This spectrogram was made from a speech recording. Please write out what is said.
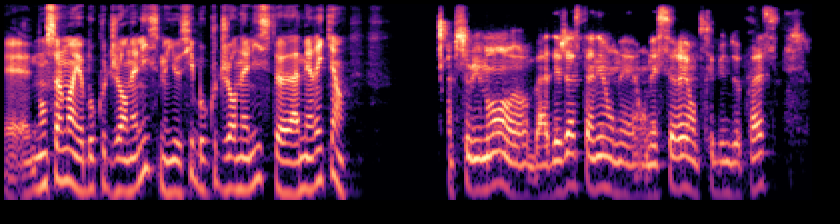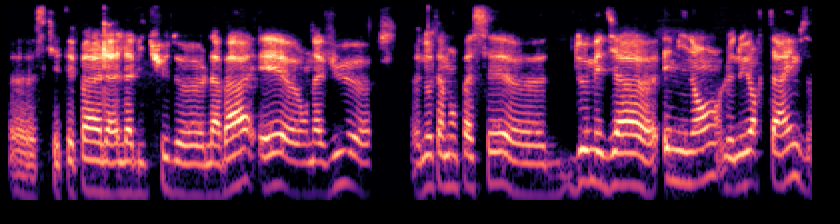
euh, non seulement il y a beaucoup de journalistes, mais il y a aussi beaucoup de journalistes américains. Absolument. Euh, bah déjà cette année, on est serré en tribune de presse, euh, ce qui n'était pas l'habitude euh, là-bas, et on a vu notamment passer deux médias éminents, le New York Times,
